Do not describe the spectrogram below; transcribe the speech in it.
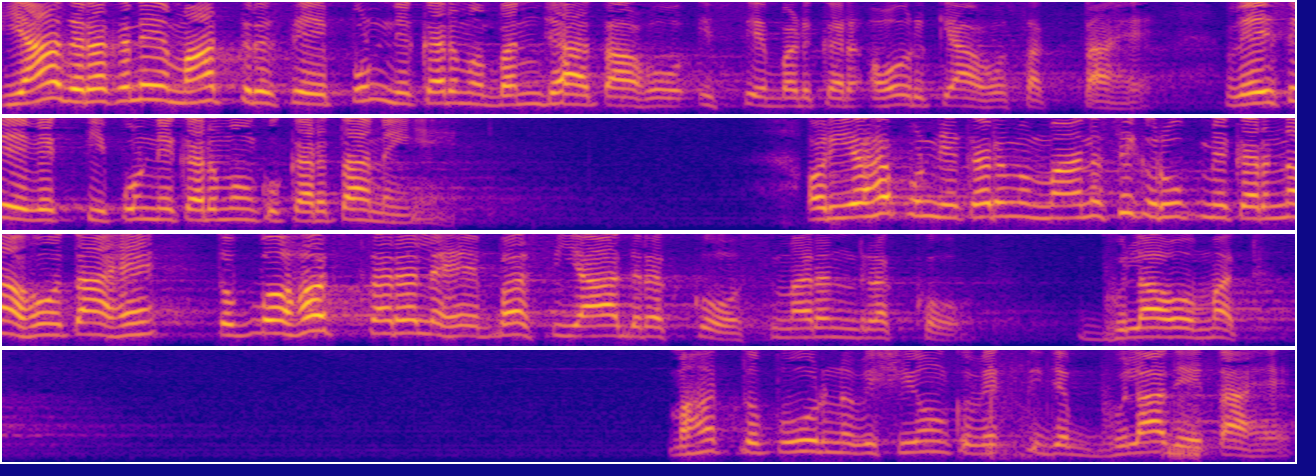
याद रखने मात्र से पुण्य कर्म बन जाता हो, इससे बढ़कर और क्या हो सकता है? वैसे व्यक्ति पुण्य कर्मों को करता नहीं है। और यह पुण्य कर्म मानसिक रूप में करना होता है तो बहुत सरल है, बस याद रखो, स्मरण रखो, भुलाओ मत। महत्वपूर्ण विषयों को व्यक्ति जब भुला देता है,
